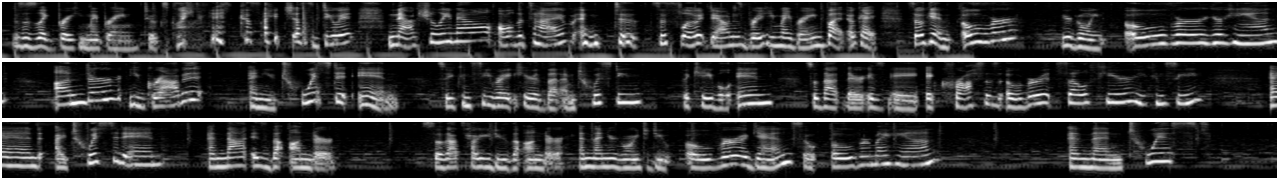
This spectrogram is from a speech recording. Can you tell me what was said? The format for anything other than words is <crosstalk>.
This is like breaking my brain to explain <laughs> it because I just do it naturally now all the time and to, to slow it down is breaking my brain. But okay, so again, over, you're going over your hand, under, you grab it and you twist it in. So you can see right here that I'm twisting the cable in so that there is a, it crosses over itself here, you can see. And I twist it in and that is the under. So that's how you do the under. And then you're going to do over again. So over my hand and then twist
